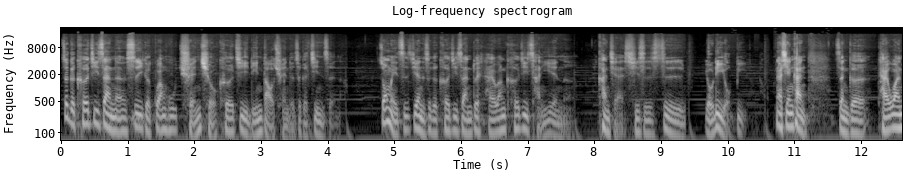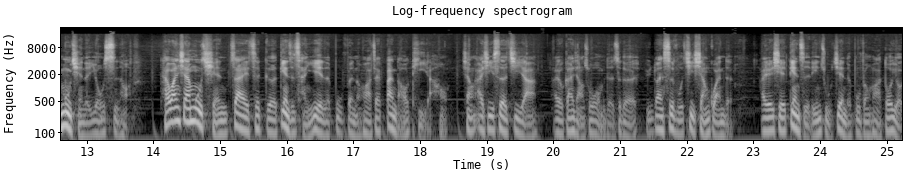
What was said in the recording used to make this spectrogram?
这个科技战呢，是一个关乎全球科技领导权的这个竞争啊。中美之间的这个科技战，对台湾科技产业呢，看起来其实是有利有弊。那先看整个台湾目前的优势哈。台湾现在目前在这个电子产业的部分的话，在半导体啊，像 IC 设计啊，还有刚才讲说我们的这个云端伺服器相关的。还有一些电子零组件的部分化都有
